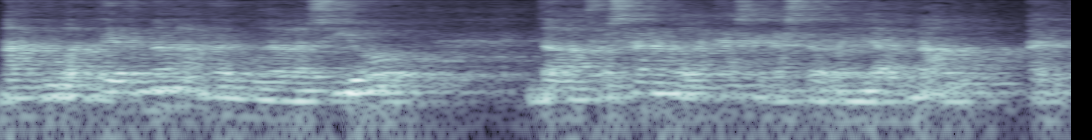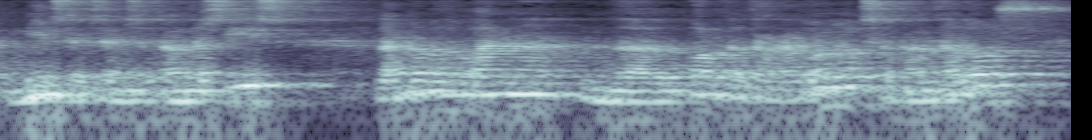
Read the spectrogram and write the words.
Va dur a terme la remodelació de la façana de la Casa Castellvell d'Arnau, en 1776, la nova duana del Port de Tarragona, el 72,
